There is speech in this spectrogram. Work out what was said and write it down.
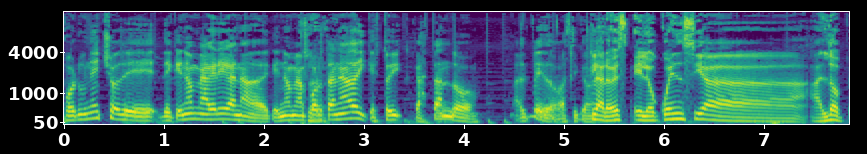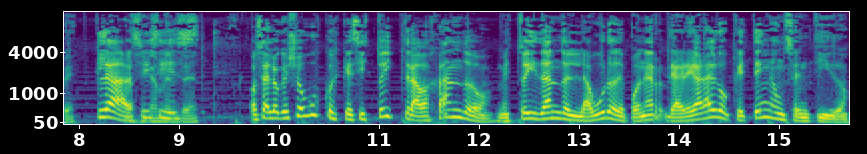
por un hecho de, de que no me agrega nada, de que no me Claro. aporta nada y que estoy gastando al pedo, básicamente. Claro, es elocuencia al dope. Claro, sí, sí. es- o sea, lo que yo busco es que si estoy trabajando, me estoy dando el laburo de poner, de agregar algo que tenga un sentido.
